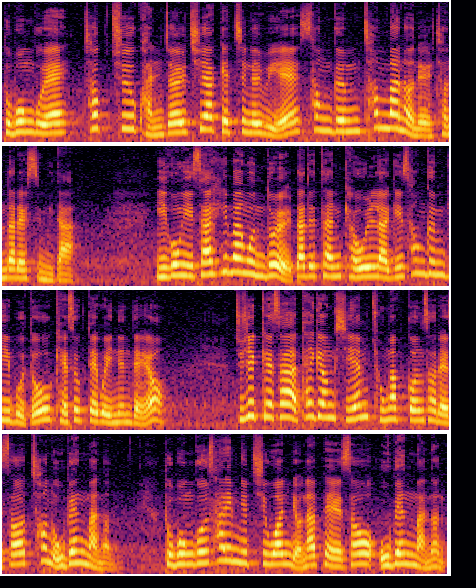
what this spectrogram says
도봉구의 척추 관절 취약계층을 위해 성금 1천만 원을 전달했습니다. 2024 희망온돌 따뜻한 겨울나기 성금 기부도 계속되고 있는데요. 주식회사 태경 CM 종합건설에서 1,500만 원, 도봉구 사립유치원 연합회에서 500만 원,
